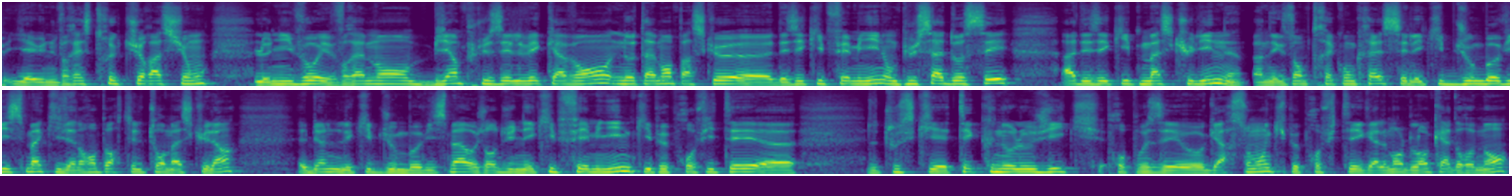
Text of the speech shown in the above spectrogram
il y a eu une vraie structuration. Le niveau est vraiment bien plus élevé qu'avant, notamment parce que euh, des équipes féminines ont pu s'adosser à des équipes masculines. Un exemple très concret, c'est l'équipe Jumbo Visma qui vient de remporter le tour masculin. Eh bien, l'équipe Jumbo Visma, aujourd'hui une équipe féminine qui peut profiter euh, de tout ce qui est technologique proposé aux garçons, qui peut profiter également de l'encadrement.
